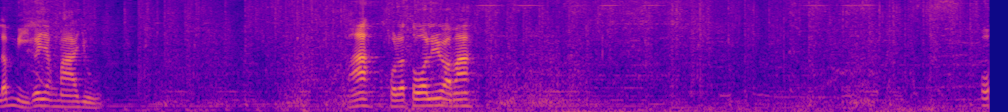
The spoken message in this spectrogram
แล้วหมีก็ยังมาอยู่ มาคนละตัวเลยดีกว่ามาโอ้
